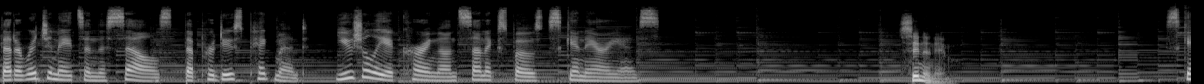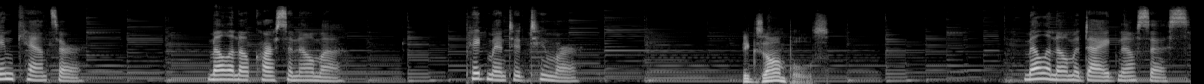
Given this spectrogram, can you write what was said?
that originates in the cells that produce pigment, usually occurring on sun exposed skin areas. Synonym. Skin cancer, melanocarcinoma, pigmented tumor, Examples. Melanoma diagnosis,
